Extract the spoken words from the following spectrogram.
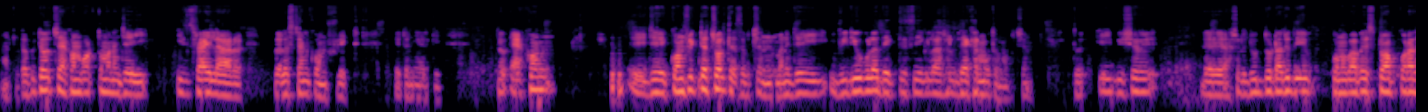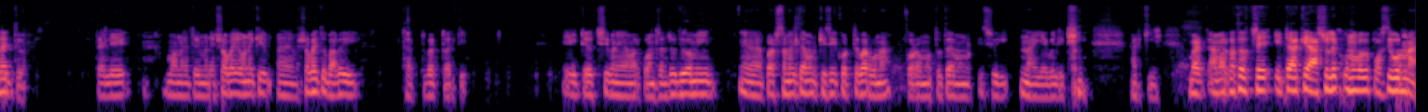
আর কি টপিকটা হচ্ছে এখন বর্তমানে যে ইসরায়েল আর প্যালেস্টাইন কনফ্লিক্ট এটা নিয়ে আর কি। তো এখন এই যে কনফ্লিক্টটা চলতেছে, বুঝছেন? মানে যেই ভিডিওগুলো দেখতেছি, এগুলো আসলে দেখার মতো না বুঝছেন? তো এই বিষয়ে আসলে যুদ্ধটা যদি কোনোভাবে স্টপ করা যায় তো তাহলে মনে হয় মানে সবাই অনেকে মানে সবাই তো ভালোই থাকতে পারতো আর কি। এইটা হচ্ছে মানে আমার কনসার্ন যদিও আমি পার্সোনালি তেমন কিছুই করতে পারব না, করার মতো তেমন কিছুই নাই অ্যাবিলিটি আর কি। বাট আমার কথা হচ্ছে, এটাকে আসলে কোনোভাবে পসিবল না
